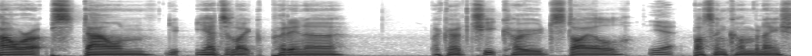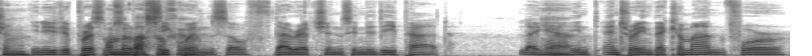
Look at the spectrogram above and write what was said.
power ups down. You, you had to like put in a like a cheat code style Yeah. button combination. You need to press some On the sort of sequence of directions in the D-pad, like Yeah. in, entering the command for.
